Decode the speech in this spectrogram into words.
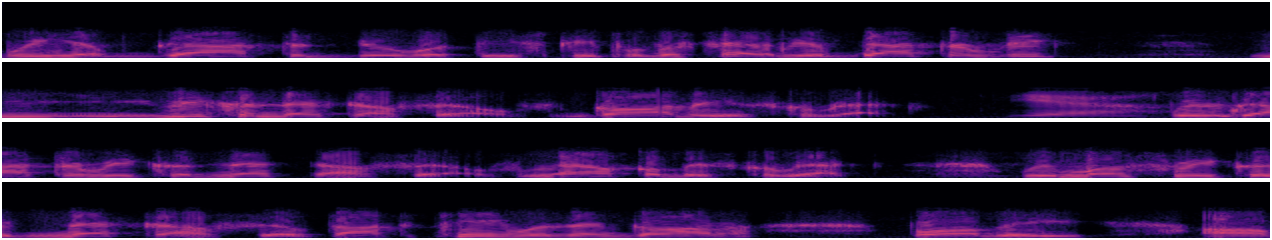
We have got to do what these people have said. We've got to re- reconnect ourselves. Garvey is correct. Yeah. We've got to reconnect ourselves. Malcolm is correct. We must reconnect ourselves. Dr. King was in Ghana for the uh,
